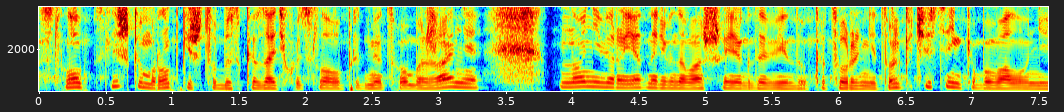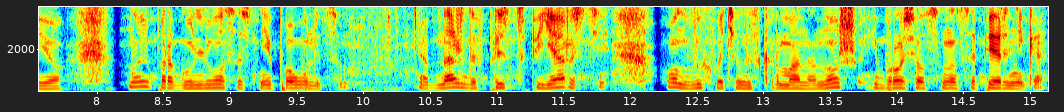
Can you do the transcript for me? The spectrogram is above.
Слов слишком робкий, чтобы сказать хоть слово предмету обожания, но невероятно ревновавший ее к Давиду, который не только частенько бывал у нее, но и прогуливался с ней по улицам. Однажды в приступе ярости он выхватил из кармана нож и бросился на соперника,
